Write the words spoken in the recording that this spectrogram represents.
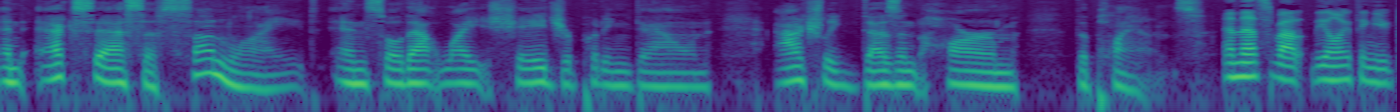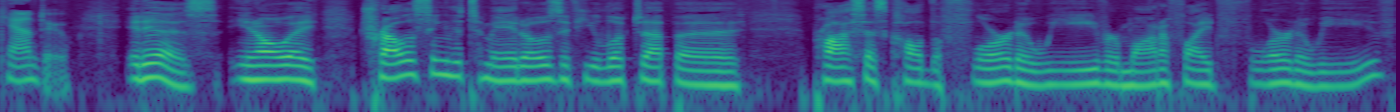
an excess of sunlight. And so that light shade you're putting down actually doesn't harm the plants. and that's about the only thing you can do. It is. You know, uh, trellising the tomatoes, if you looked up a process called the Florida weave or modified Florida weave,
